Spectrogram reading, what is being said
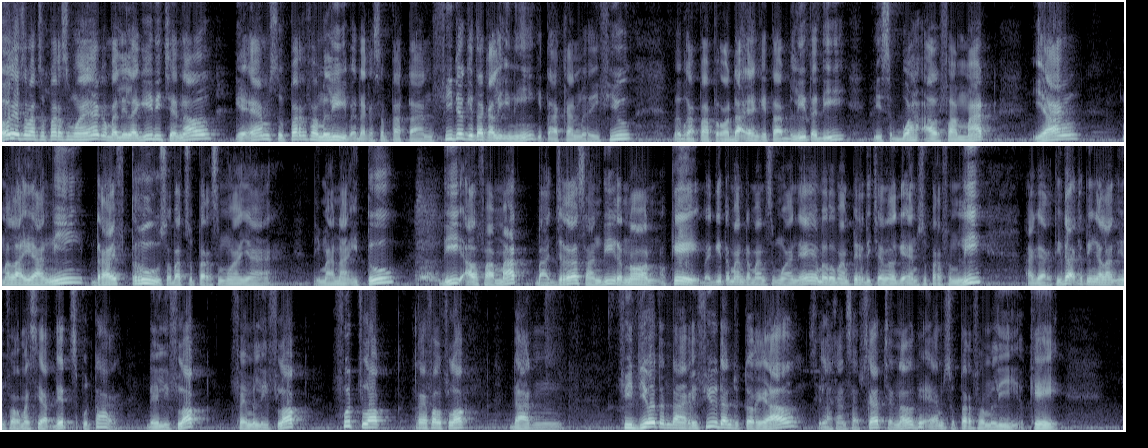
Oke sobat super semuanya kembali lagi di channel GM Super Family. Pada kesempatan video kita kali ini kita akan mereview beberapa produk yang kita beli tadi di sebuah Alfamart yang melayani drive-thru sobat super semuanya. Di mana itu? Di Alfamart Bajra Sandi Renon. Oke, bagi teman-teman semuanya yang baru mampir di channel GM Super Family agar tidak ketinggalan informasi update seputar daily vlog, family vlog, food vlog, travel vlog dan video tentang review dan tutorial, silahkan subscribe channel GM Super Family. Oke,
